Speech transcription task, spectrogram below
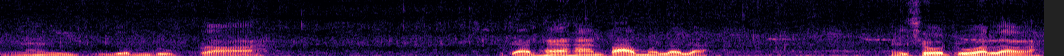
นี่ให้โยมดูปลาอาจารย์ให้อาหารปลาหมดแล้วเหรอให้โชว์ตัวแล้วอะ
